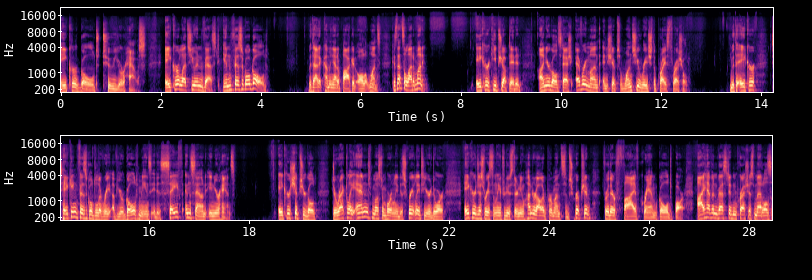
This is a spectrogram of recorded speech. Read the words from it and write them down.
Acre Gold to your house. Acre lets you invest in physical gold without it coming out of pocket all at once, because that's a lot of money. Acre keeps you updated on your gold stash every month and ships once you reach the price threshold. With Acre, taking physical delivery of your gold means it is safe and sound in your hands. Acre ships your gold directly and, most importantly, discreetly to your door. Acre just recently introduced their new $100 per month subscription for their 5 gram gold bar. I have invested in precious metals.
